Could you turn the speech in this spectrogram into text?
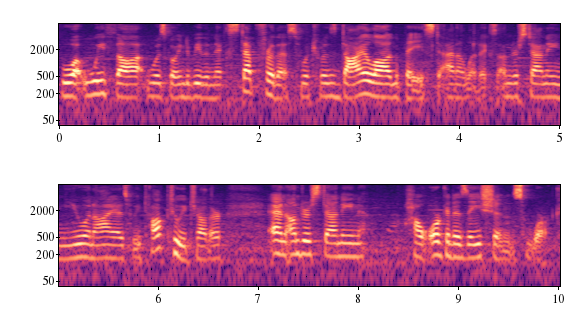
what we thought was going to be the next step for this, which was dialogue based analytics, understanding you and I as we talk to each other, and understanding how organizations work.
